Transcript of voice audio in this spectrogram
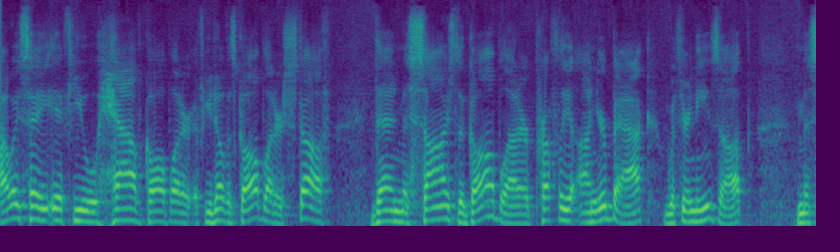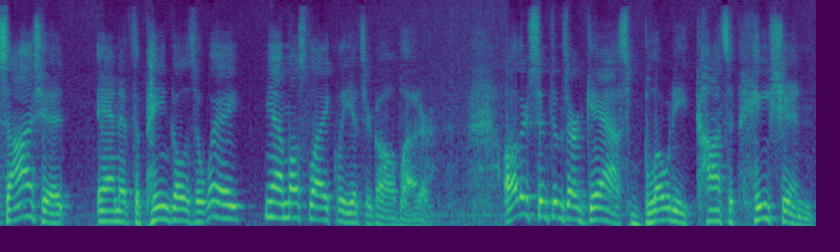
I always say if you have gallbladder, if you know if it's gallbladder stuff, then massage the gallbladder, preferably on your back with your knees up, massage it, and if the pain goes away, yeah, most likely it's your gallbladder. Other symptoms are gas, bloating, constipation,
